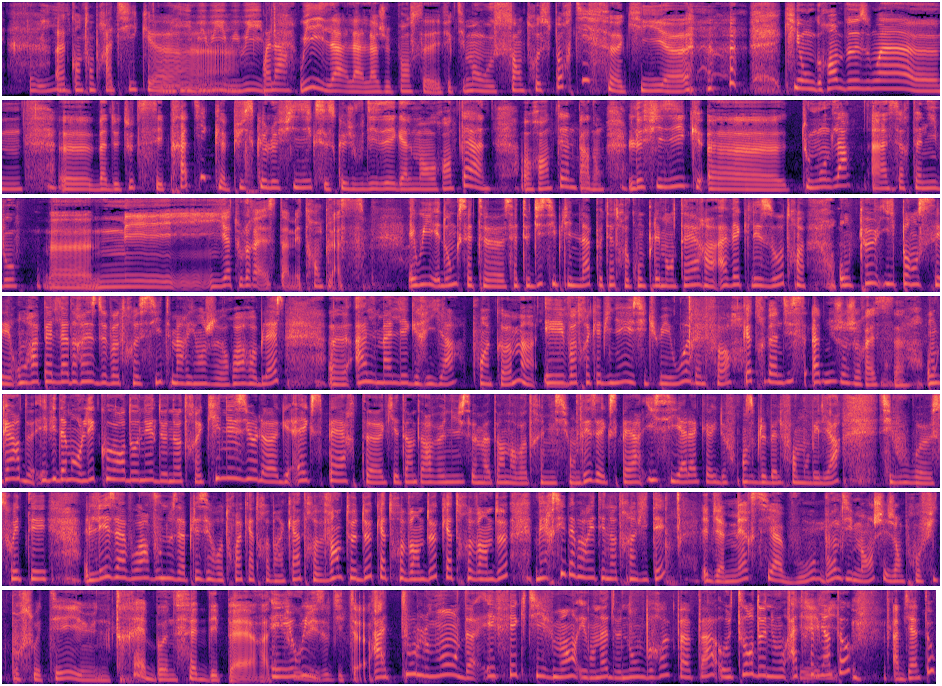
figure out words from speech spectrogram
quand on pratique. Oui, oui, oui, oui, oui. Voilà. Oui, là, là, là, je pense effectivement aux centres sportifs qui qui ont grand besoin bah, de toutes ces pratiques, puisque le physique, c'est ce que je vous disais également hors antenne, hors antenne, pardon. Le physique, euh, tout le monde l'a à un certain niveau, euh, mais il y a tout le reste à mettre en place. Et oui, et donc cette, euh, cette discipline-là peut être complémentaire avec les autres. On peut y penser. On rappelle l'adresse de votre site, Marie-Ange Roy-Robles, euh, almalegria.com. Et votre cabinet est situé où à Belfort? 90 avenue Jean Jaurès. On garde évidemment les coordonnées de notre kinésiologue experte qui est intervenue ce matin dans votre émission des experts, ici à l'accueil de France Bleu Belfort Montbéliard. Si vous euh, souhaitez les avoir, vous nous appelez 03 84 22 82 82. Merci d'avoir été notre invité. Eh bien, merci à vous. Bon dimanche et j'en profite pour souhaiter une très bonne fête des pères à Et tous oui, les auditeurs. À tout le monde, effectivement. Et on a de nombreux papas autour de nous. À très Eh oui. bientôt. À bientôt.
